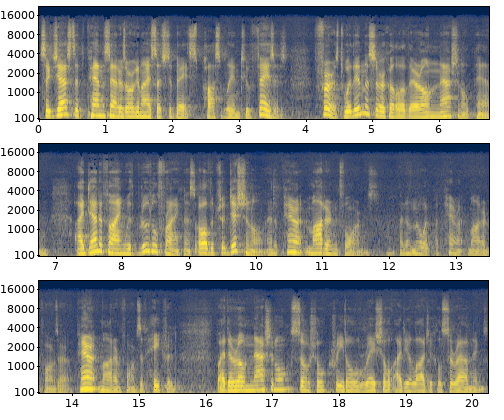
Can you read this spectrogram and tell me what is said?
suggests that the PEN Centers organize such debates possibly in two phases. First, within the circle of their own national PEN, identifying with brutal frankness all the traditional and apparent modern forms I don't know what apparent modern forms are, apparent modern forms of hatred by their own national, social, creedal, racial, ideological surroundings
